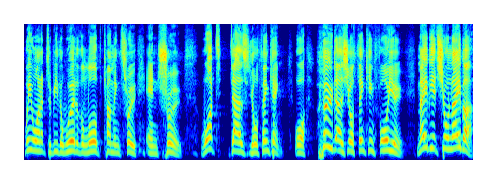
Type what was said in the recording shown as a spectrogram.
we want it to be the word of the Lord coming through and true. What does your thinking? Or who does your thinking for you? Maybe it's your neighbor.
